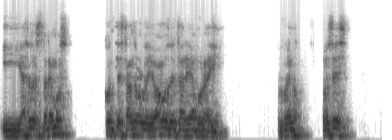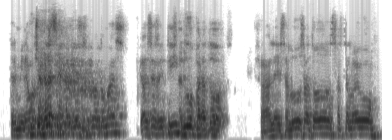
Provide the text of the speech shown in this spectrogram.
y ya se las estaremos contestando, nos lo llevamos de tarea por ahí. Pues bueno, entonces terminamos. Muchas gracias, Un rato más. Gracias a ti. Saludos para todos. Sale, saludos a todos. Hasta luego.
